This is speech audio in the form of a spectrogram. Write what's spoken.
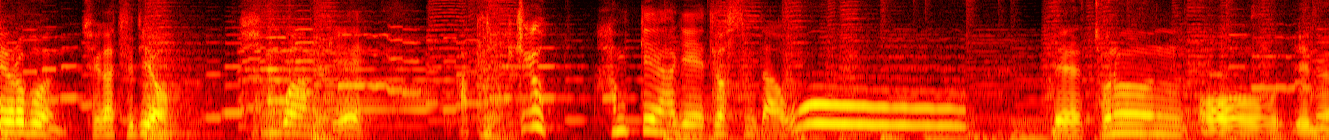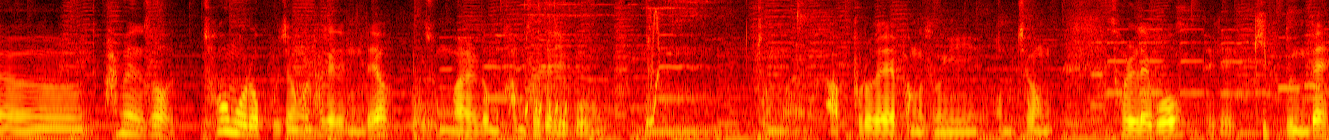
네 여러분. 제가 드디어 신과 함께 앞으로 쭉 함께 하게 되었습니다. 오! 네 저는 어, 예능 하면서 처음으로 고정을 하게 됐는데요. 정말 너무 감사드리고 음, 정말 앞으로의 방송이 엄청 설레고 되게 기쁜데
